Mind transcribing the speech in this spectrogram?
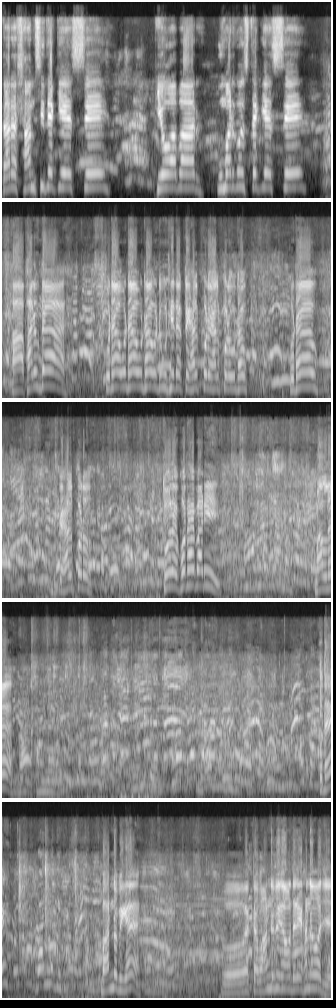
তারা শামসি থেকে এসছে, কেউ আবার কুমারগঞ্জ থেকে এসছে। হ্যাঁ ফারুক দা উঠাও উঠাও উঠাও, উঠে একটু হেল্প করো হেল্প করো, উঠাও উঠাও। একটু হেল্প করো। তোরা কোথায় বাড়ি? মালদা কোথায়? বাহান্ন বিঘা ও, একটা বাহান্ন বিঘা আমাদের এখানেও আছে।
